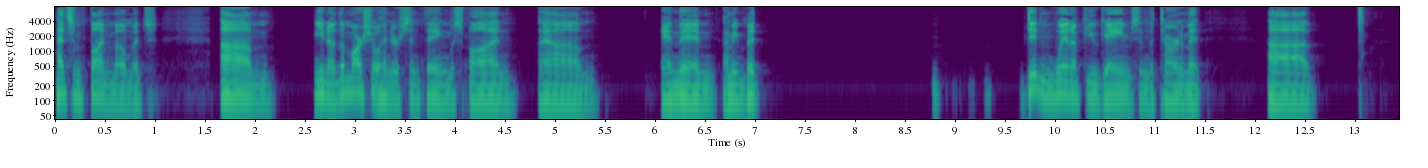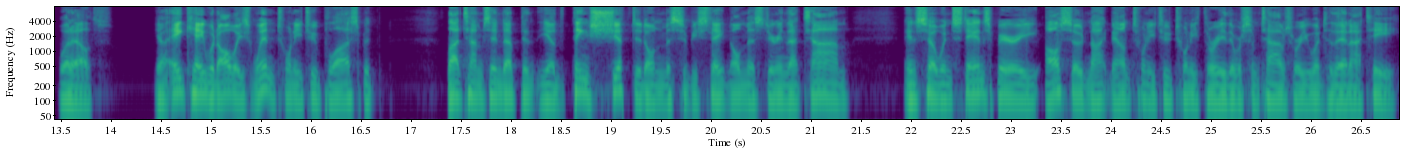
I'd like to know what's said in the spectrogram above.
had some fun moments. Um, you know, the Marshall Henderson thing was fun. Um, and then I mean, but didn't win a few games in the tournament. Uh, what else? You know, AK would always win 22 plus, but a lot of times end up in, you know, things shifted on Mississippi State and Ole Miss during that time. And so when Stansbury also knocked down 22 23, there were some times where you went to the NIT, you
